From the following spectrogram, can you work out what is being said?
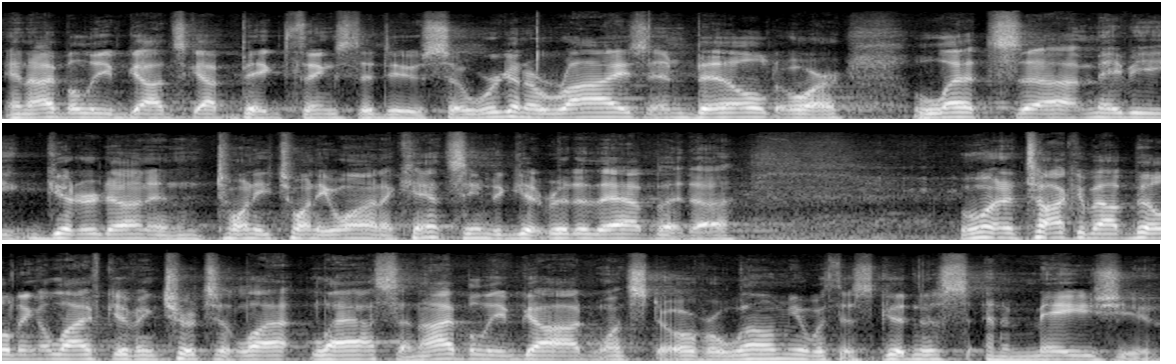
And I believe God's got big things to do. So we're going to rise and build, or let's uh, maybe get her done in 2021. I can't seem to get rid of that, but. Uh, we want to talk about building a life giving church at last, and I believe God wants to overwhelm you with His goodness and amaze you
